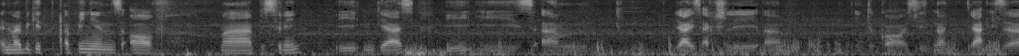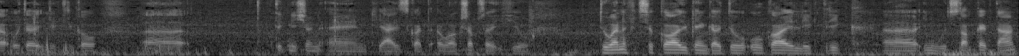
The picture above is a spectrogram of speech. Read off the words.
and maybe get opinions of my best friend, he, Imtiyaaz. He is, um, yeah, he's actually um, into cars. He's not, yeah, he's a auto electrical uh, technician, and yeah, he's got a workshop. So if you do want to fix your car, you can go to All Car Electric uh, in Woodstock, Cape Town,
